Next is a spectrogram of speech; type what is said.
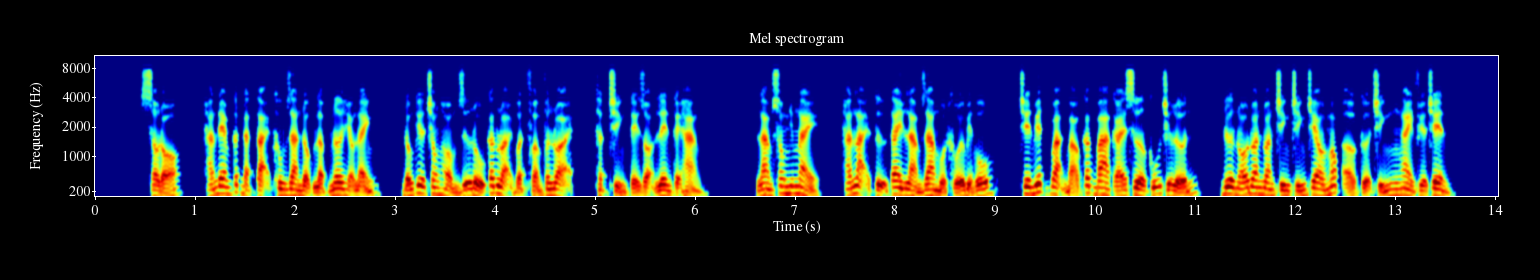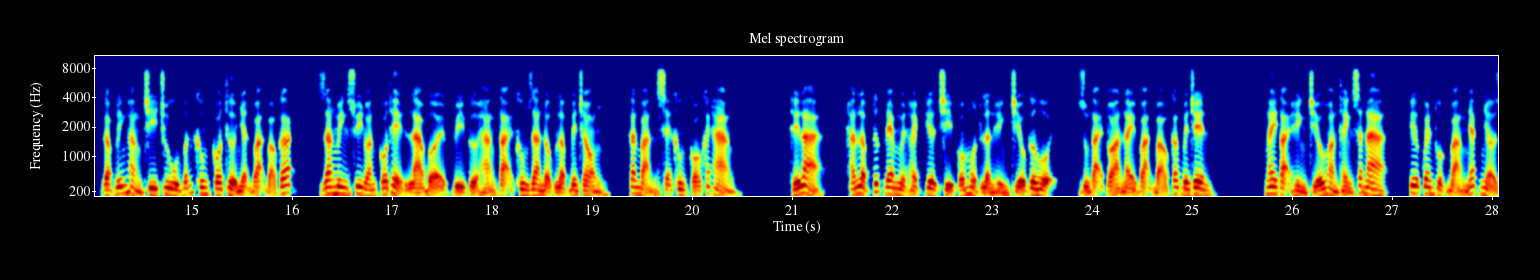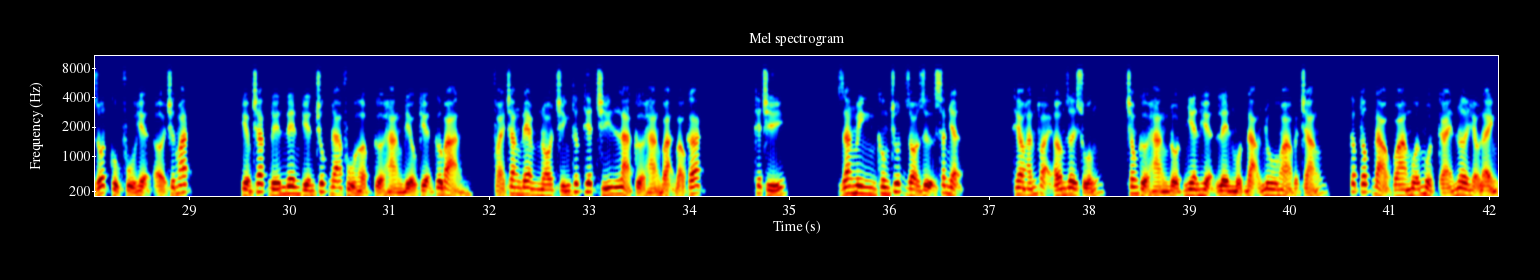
Sau đó, hắn đem cất đặt tại không gian độc lập nơi hẻo lánh, đống kia trong hòm giữ đồ các loại vật phẩm phân loại, thật chỉnh tề dọn lên cậy hàng. Làm xong những này, hắn lại tự tay làm ra một khối biển gỗ, trên viết vạn bảo các ba cái xưa cũ chữ lớn, đưa nó đoan đoan chính chính treo móc ở cửa chính ngay phía trên. Gặp vĩnh hằng chi chu vẫn không có thừa nhận vạn bảo các giang minh suy đoán có thể là bởi vì cửa hàng tại không gian độc lập bên trong, căn bản sẽ không có khách hàng. Thế là, hắn lập tức đem nguyệt hạch kia chỉ có một lần hình chiếu cơ hội, dùng tại tòa này vạn bảo các bên trên. Ngay tại hình chiếu hoàn thành sát na, kia quen thuộc bảng nhắc nhở rốt cục phù hiện ở trước mắt. Kiểm tra đến nên kiến trúc đã phù hợp cửa hàng điều kiện cơ bản, phải chăng đem nó chính thức thiết trí là cửa hàng vạn bảo các? Thiết trí? Giang minh không chút do dự xác nhận. Theo hắn thoại âm rơi xuống, trong cửa hàng đột nhiên hiện lên một đạo nhu hòa vật trắng, cấp tốc đảo qua mỗi một cái nơi hẻo lánh.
